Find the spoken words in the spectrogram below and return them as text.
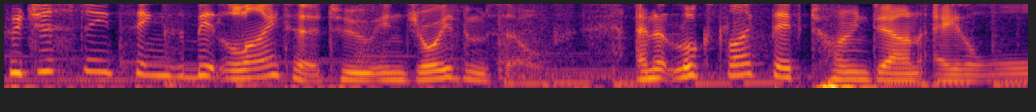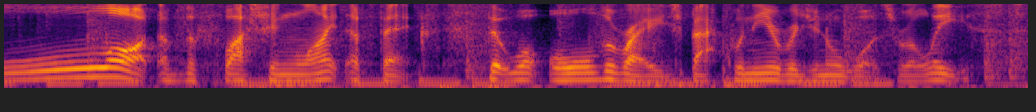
who just need things a bit lighter to enjoy themselves, and it looks like they've toned down a lot of the flashing light effects that were all the rage back when the original was released.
